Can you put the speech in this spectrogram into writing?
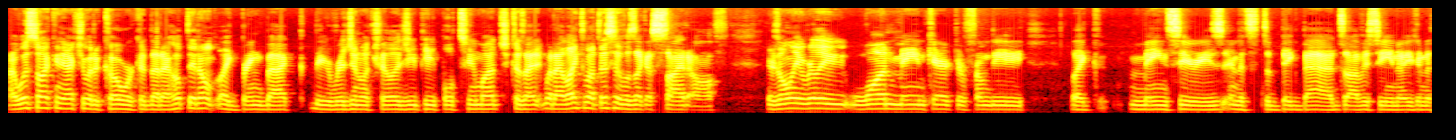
I was talking actually with a coworker that I hope they don't like bring back the original trilogy people too much because I what I liked about this it was like a side off. There's only really one main character from the like main series, and it's the big bads. Obviously, you know you're gonna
